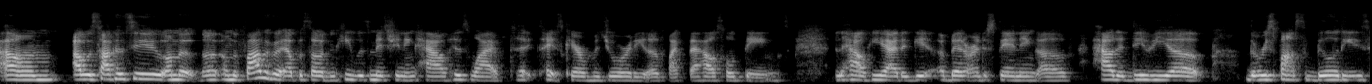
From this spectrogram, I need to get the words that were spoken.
um I was talking to on the on the fatherhood episode, and he was mentioning how his wife ta takes care of majority of like the household things, and how he had to get a better understanding of how to divvy up the responsibilities,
